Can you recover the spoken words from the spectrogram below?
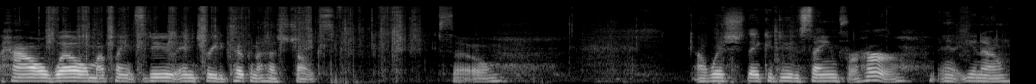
how well my plants do in treated coconut husk chunks. So, I wish they could do the same for her, eh, you know,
